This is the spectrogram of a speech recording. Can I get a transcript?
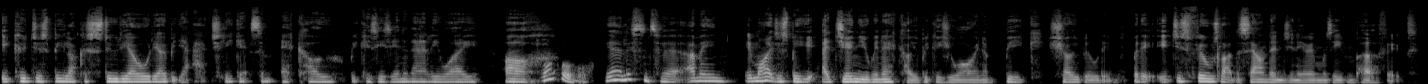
it could just be like a studio audio, but you actually get some echo because he's in an alleyway. Oh, Oh. yeah, listen to it. I mean, it might just be a genuine echo because you are in a big show building, but it, it just feels like the sound engineering was even perfect.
